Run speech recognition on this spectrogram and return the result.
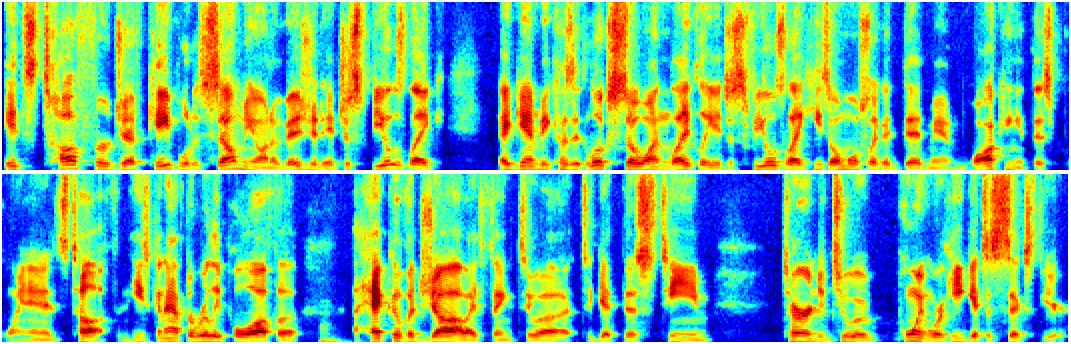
it's tough for Jeff Capel to sell me on a vision. It just feels like – again because it looks so unlikely it just feels like he's almost like a dead man walking at this point and it's tough and he's going to have to really pull off a, a heck of a job i think to uh to get this team turned into a point where he gets a sixth year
